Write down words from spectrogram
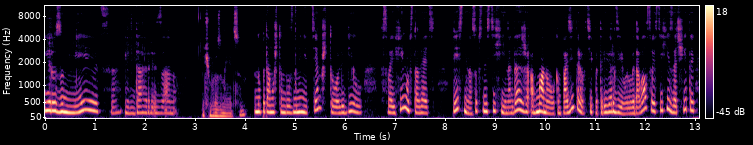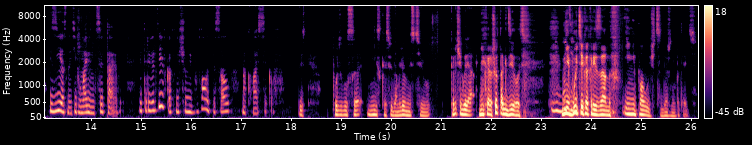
и, разумеется, Ильдар Рязанов. Почему разумеется? Ну, потому что он был знаменит тем, что любил в свои фильмы вставлять песни на собственные стихи. Иногда же обманывал композиторов типа Тривердиева и выдавал свои стихи за чьи-то известные, типа Марины Цветаевой. И Тривердеев, как ни в чем не бывало, писал на классиков. То есть пользовался низкой осведомленностью. Короче говоря, нехорошо так делать. Не Не будьте как Рязанов. И не получится, даже не пытайтесь.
